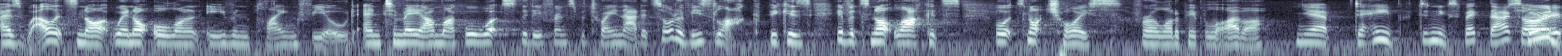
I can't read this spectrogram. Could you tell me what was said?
as well. It's not, we're not all on an even playing field. And to me, I'm like, well, what's the difference between that? It sort of is luck because if it's not luck, it's, well, it's not choice for a lot of people either. yeah deep didn't expect that Sorry. good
